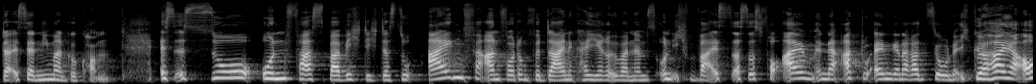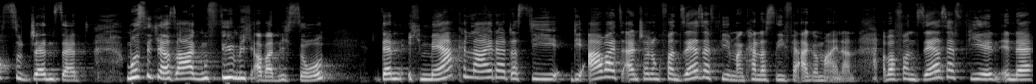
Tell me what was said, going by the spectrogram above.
da ist ja niemand gekommen. Es ist so unfassbar wichtig, dass du Eigenverantwortung für deine Karriere übernimmst. Und ich weiß, dass das vor allem in der aktuellen Generation, ich gehöre ja auch zu Gen Z, muss ich ja sagen, fühle mich aber nicht so denn ich merke leider, dass die, die Arbeitseinstellung von sehr, sehr vielen, man kann das nie verallgemeinern, aber von sehr, sehr vielen in der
